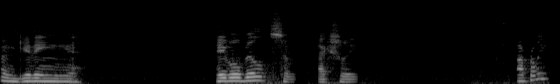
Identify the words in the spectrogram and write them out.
I'm getting table built so actually properly.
